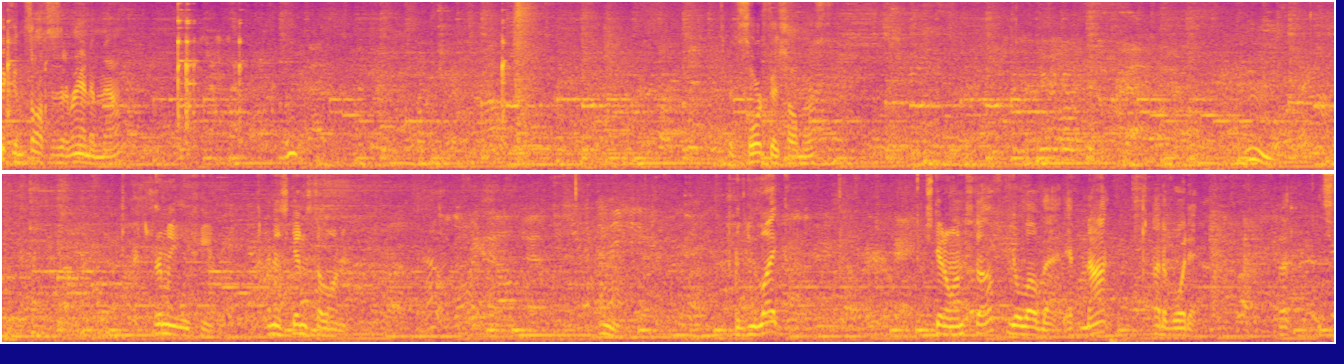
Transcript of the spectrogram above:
Picking sauces at random now. It's swordfish almost. Mmm. Extremely juicy. And the skin's still on it. Mm. If you like skin on stuff, you'll love that. If not, I'd avoid it. But it's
